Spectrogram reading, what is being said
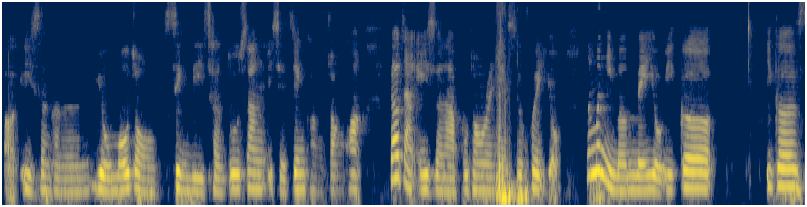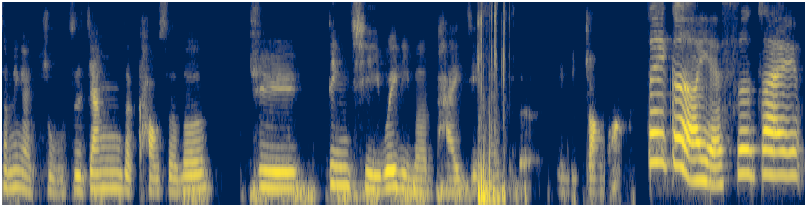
呃，医生可能有某种心理程度上一些健康状况，不要讲医生啊，普通人也是会有。那么你们没有一个一个生命来组织这样的考试了？去定期为你们排解这样子的心理状况，这个也是在，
